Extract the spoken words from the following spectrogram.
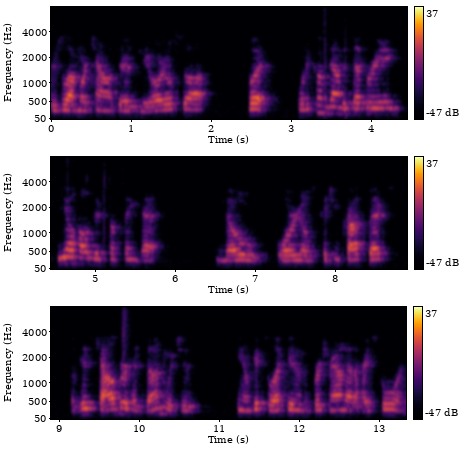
there's a lot more talent there than the Orioles saw. But when it comes down to separating, DL Hall did something that no Orioles pitching prospect of his caliber has done, which is, you know, get selected in the first round out of high school and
